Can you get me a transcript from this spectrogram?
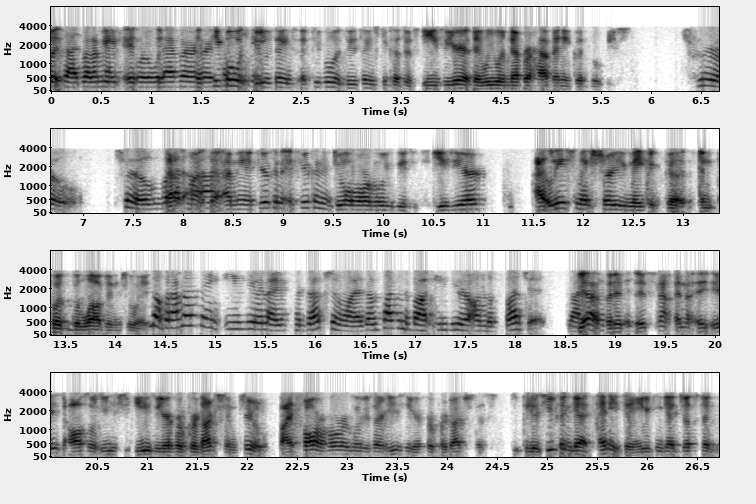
But that's but I mean, if, or whatever. if, or people would do things, if people would do things because it's easier, then we would never have any good movies. true, true. But That's my. uh, I mean, if you're gonna if you're gonna do a horror movie because it's easier, at least make sure you make it good and put the love into it. no, but I'm not saying easier like production wise. I'm talking about easier on the budget. Like, yeah, but it's it's not, and it is also eas easier for production too. By far, horror movies are easier for productions because you can get anything. You can get just a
